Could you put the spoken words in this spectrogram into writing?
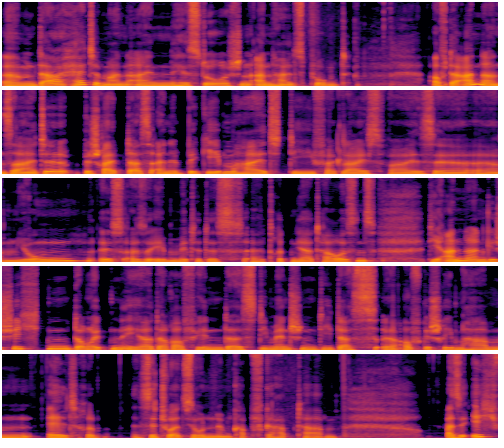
Ähm, da hätte man einen historischen Anhaltspunkt. Auf der anderen Seite beschreibt das eine Begebenheit, die vergleichsweise ähm, jung ist, also eben Mitte des äh, dritten Jahrtausends. Die anderen Geschichten deuten eher darauf hin, dass die Menschen, die das äh, aufgeschrieben haben, ältere Situationen im Kopf gehabt haben. Also ich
